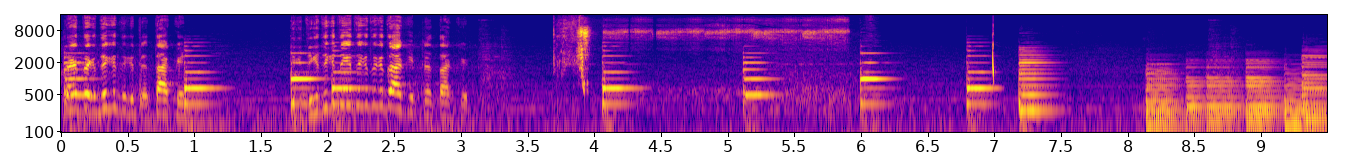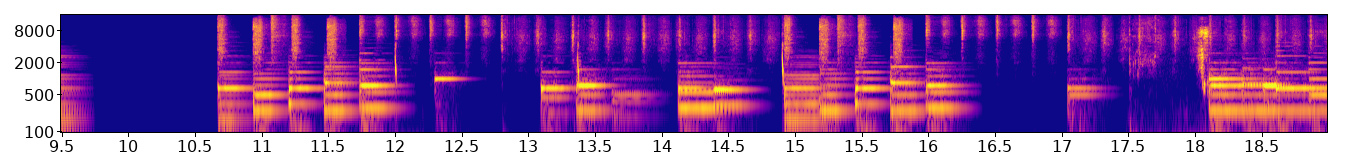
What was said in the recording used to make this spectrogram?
tak tak tak tak tak Takit, takit. Thank you.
